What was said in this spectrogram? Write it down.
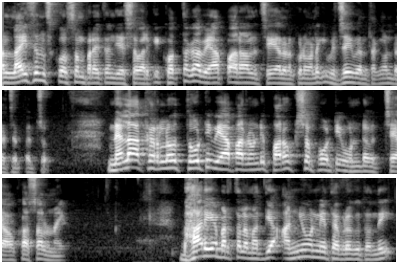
లైసెన్స్ కోసం ప్రయత్నం చేసే వారికి కొత్తగా వ్యాపారాలు చేయాలనుకునే వాళ్ళకి విజయవంతంగా ఉండ చెప్పచ్చు. నెలాఖరులో తోటి వ్యాపారం నుండి పరోక్ష పోటీ ఉండవచ్చే అవకాశాలు ఉన్నాయి. భార్యాభర్తల మధ్య అన్యోన్యత పెరుగుతుంది.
